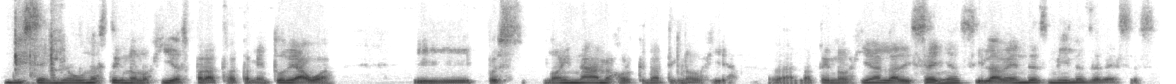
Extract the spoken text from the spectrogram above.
diseñó unas tecnologías para tratamiento de agua y pues no hay nada mejor que una tecnología. La tecnología la diseñas y la vendes miles de veces.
